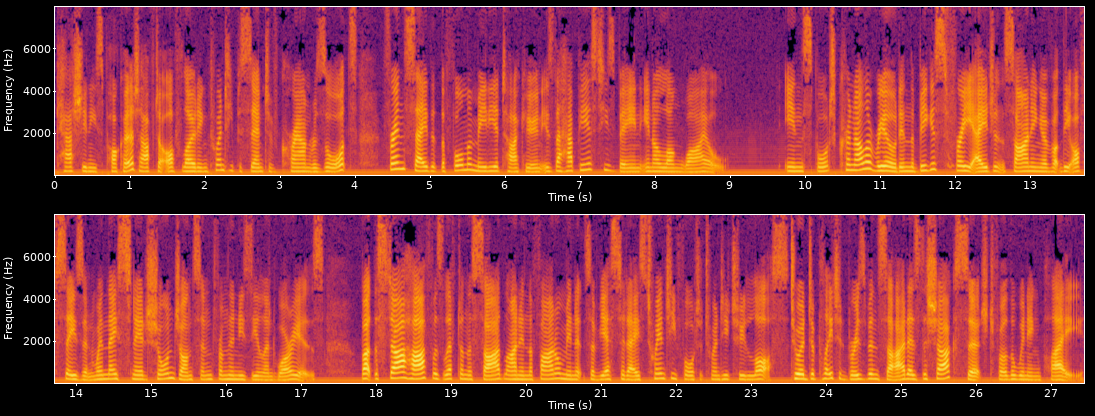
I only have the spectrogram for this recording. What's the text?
cash in his pocket after offloading 20% of Crown Resorts, Friends say that the former media tycoon is the happiest he's been in a long while. In sport, Cronulla reeled in the biggest free agent signing of the off-season when they snared Shaun Johnson from the New Zealand Warriors. But the star half was left on the sideline in the final minutes of yesterday's 24 22 loss to a depleted Brisbane side as the Sharks searched for the winning play.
